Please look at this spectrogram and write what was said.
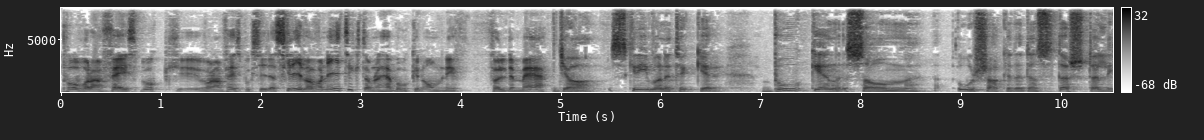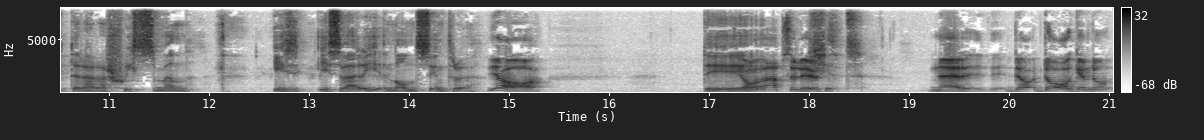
på våran Facebook, våran Facebook-sida skriva vad ni tyckte om den här boken om ni följde med. Ja, skriv vad ni tycker. Boken som orsakade den största litterära schismen i, i Sverige någonsin tror jag. Ja, Det är... Ja, absolut. Shit. när da, dagen då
